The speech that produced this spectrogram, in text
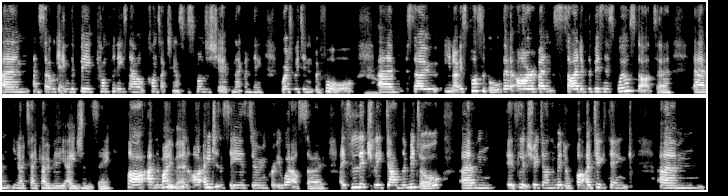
Um, and so we're getting the big companies now contacting us for sponsorship and that kind of thing, whereas we didn't before. Um, so, you know, it's possible that our events side of the business will start to, um, you know, take over the agency. But at the moment, our agency is doing pretty well. So it's literally down the middle. Um, it's literally down the middle. But I do think um,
